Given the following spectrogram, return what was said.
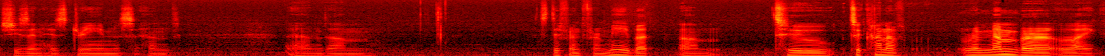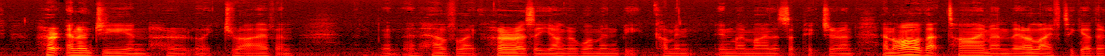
she's in his dreams and and um, it's different for me, but um, to to kind of remember like her energy and her like drive and and, and have like her as a younger woman be come in, in my mind as a picture and, and all of that time and their life together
